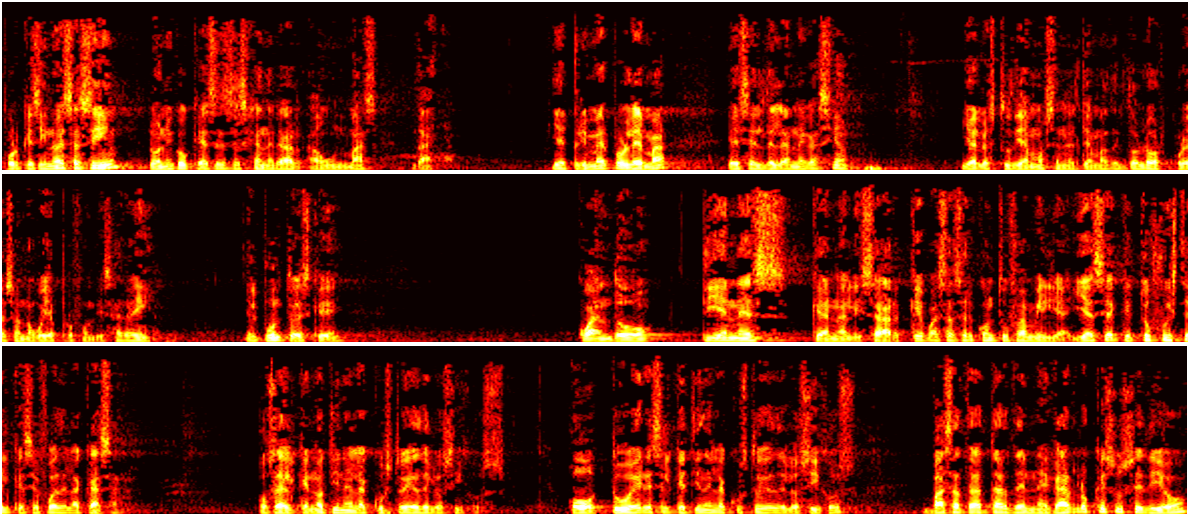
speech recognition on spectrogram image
porque si no es así, lo único que haces es generar aún más daño. Y el primer problema es el de la negación. ya lo estudiamos en el tema del dolor, por eso no voy a profundizar ahí. El punto es que cuando tienes que analizar qué vas a hacer con tu familia, ya sea que tú fuiste el que se fue de la casa, o sea, el que no tiene la custodia de los hijos, o tú eres el que tiene la custodia de los hijos, vas a tratar de negar lo que sucedió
